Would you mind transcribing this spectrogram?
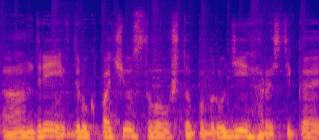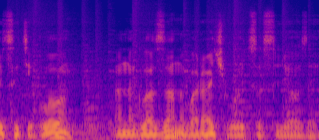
А Андрей вдруг почувствовал, что по груди растекается тепло, а на глаза наворачиваются слезы.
